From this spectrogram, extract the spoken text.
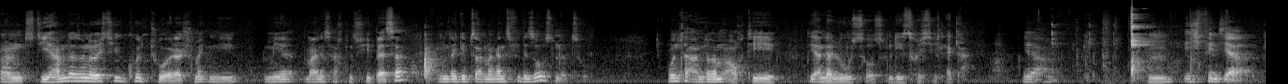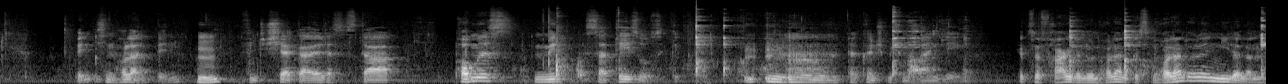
Und die haben da so eine richtige Kultur. Da schmecken die mir meines Erachtens viel besser. Und da gibt es einmal ganz viele Soßen dazu. Unter anderem auch die, die Andalus-Soße. Und die ist richtig lecker. Ja. Ich finde ja, wenn ich in Holland bin, finde ich ja geil, dass es da Pommes mit Saté-Soße gibt. Mm, da könnte ich mich mal reinlegen. Jetzt eine Frage, wenn du in Holland bist. In Holland oder in den Niederlanden?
